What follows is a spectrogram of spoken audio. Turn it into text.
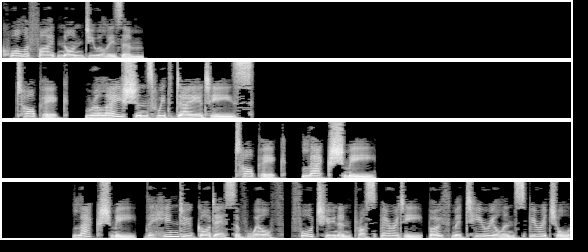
qualified non-dualism. Relations with deities Topic: Lakshmi. Lakshmi, the Hindu goddess of wealth, fortune and prosperity both material and spiritual,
